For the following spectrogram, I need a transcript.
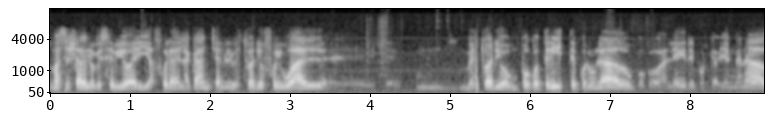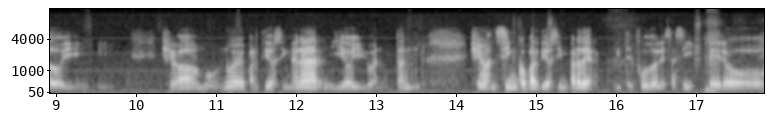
más allá de lo que se vio ahí afuera de la cancha, en el vestuario fue igual, eh, un vestuario un poco triste por un lado, un poco alegre porque habían ganado y, llevábamos nueve partidos sin ganar y hoy, bueno, están llevan cinco partidos sin perder. viste, el fútbol es así, pero,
